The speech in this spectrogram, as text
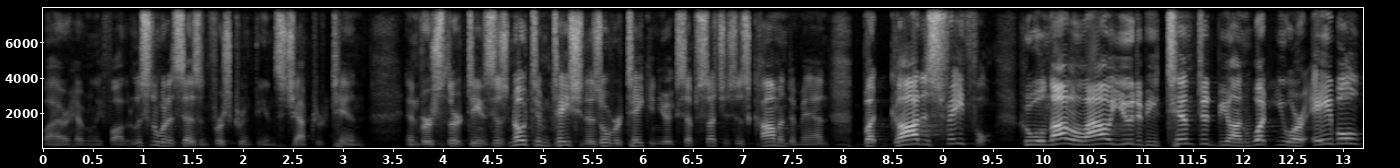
by our heavenly father. Listen to what it says in 1 corinthians chapter 10 and verse 13 it says no temptation has overtaken you except such as is common to man but god is faithful who will not allow you to be tempted beyond what you are able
